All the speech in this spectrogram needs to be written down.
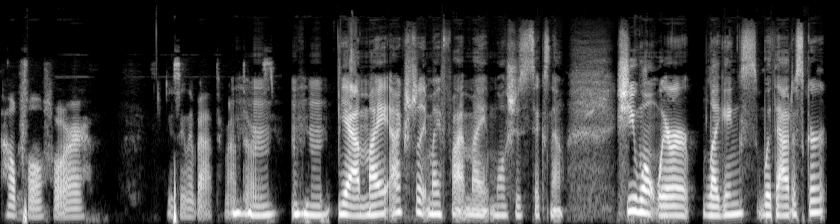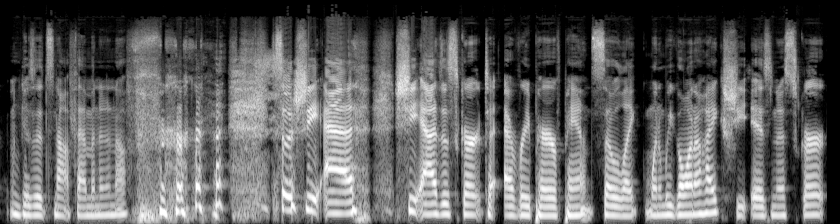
helpful for using the bathroom outdoors. Mhm, mhm. Yeah, my actually my five my well she's six now. She won't wear leggings without a skirt because it's not feminine enough for her. so she add she adds a skirt to every pair of pants. So like when we go on a hike, she is in a skirt,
